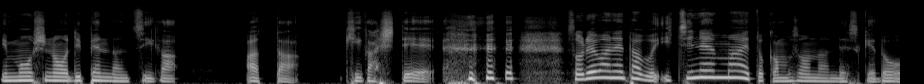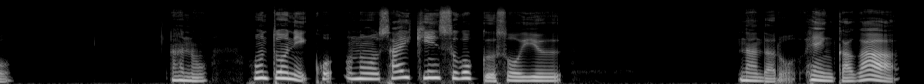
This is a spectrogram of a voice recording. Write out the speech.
エモーショナルディペンデンシーがあった気がして、それはね、多分1年前とかもそうなんですけど、あの、本当にこの最近すごくそういうなんだろう変化が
